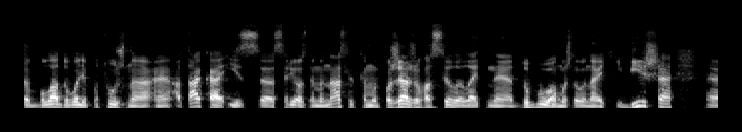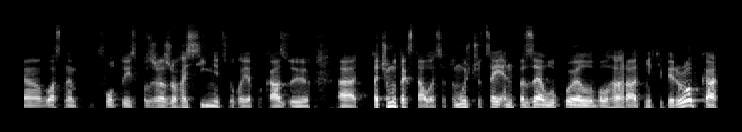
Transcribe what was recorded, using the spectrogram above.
була доволі потужна е, атака із е, серйозними наслідками. Пожежу гасили ледь не добу, а можливо навіть і більше. Е, Власне, фото із пожежогасіння цього я показую. Та чому так сталося? Тому що цей НПЗ Лукойл Волгоград нефтепереробка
